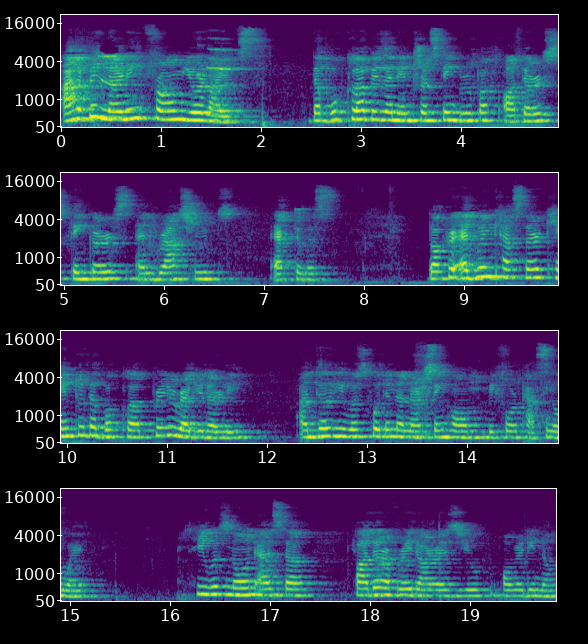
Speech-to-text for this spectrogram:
I have been learning from your lives. The book club is an interesting group of authors, thinkers, and grassroots activists. Dr. Edwin Kessler came to the book club pretty regularly until he was put in a nursing home before passing away. He was known as the father of radar, as you already know.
